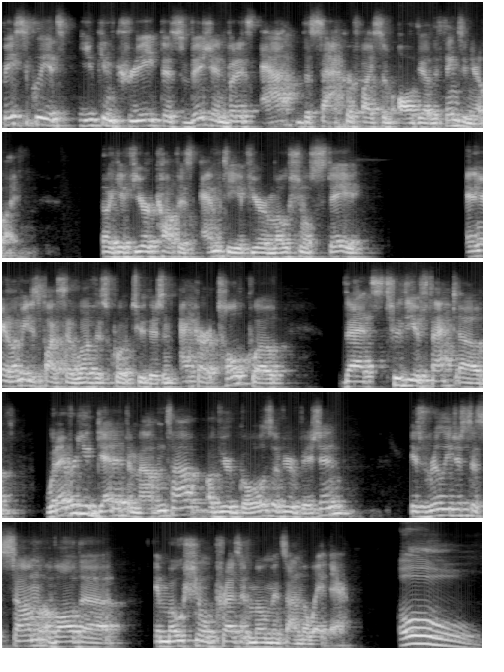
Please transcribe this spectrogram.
basically it's you can create this vision, but it's at the sacrifice of all the other things in your life. Like if your cup is empty, if your emotional state, and here, let me just pause. I love this quote too. There's an Eckhart Tolle quote that's to the effect of whatever you get at the mountaintop of your goals, of your vision, is really just a sum of all the emotional present moments on the way there. Oh,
